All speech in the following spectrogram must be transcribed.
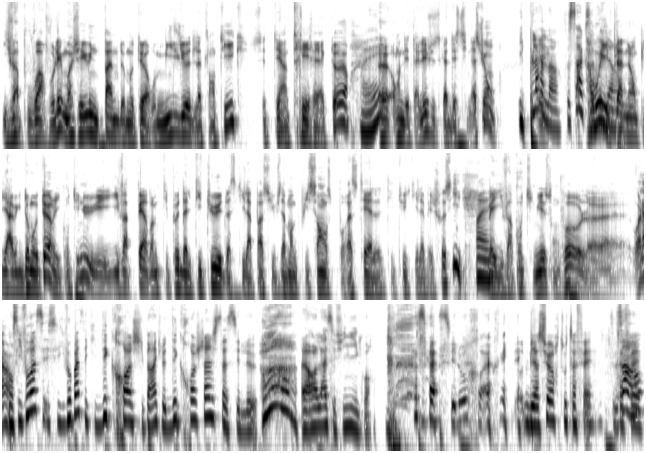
il va pouvoir voler. Moi, j'ai eu une panne de moteur au milieu de l'Atlantique. C'était un tri-réacteur. Euh, on est allé jusqu'à destination. Il plane, c'est ça que ça Ah oui, il plane. Non, puis avec deux moteurs, il continue. Il va perdre un petit peu d'altitude parce qu'il n'a pas suffisamment de puissance pour rester à l'altitude qu'il avait choisie. Mais il va continuer son vol. Euh, voilà. ce qu'il faut, il faut pas, c'est qu'il décroche. Il paraît que le décrochage, ça, c'est le. alors là, c'est fini, quoi. c'est l'horreur. Bien sûr, tout à fait. Tout à fait. Hein.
